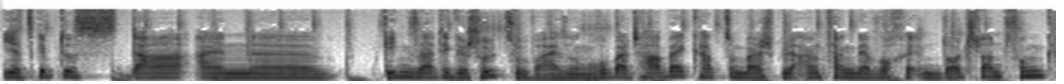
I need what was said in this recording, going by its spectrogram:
jetzt gibt es da eine gegenseitige Schuldzuweisung. Robert Habeck hat zum Beispiel Anfang der Woche im Deutschlandfunk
